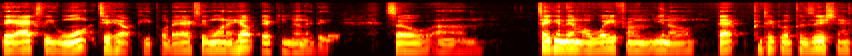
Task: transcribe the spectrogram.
They actually want to help people. They actually want to help their community. So um, taking them away from you know that particular position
